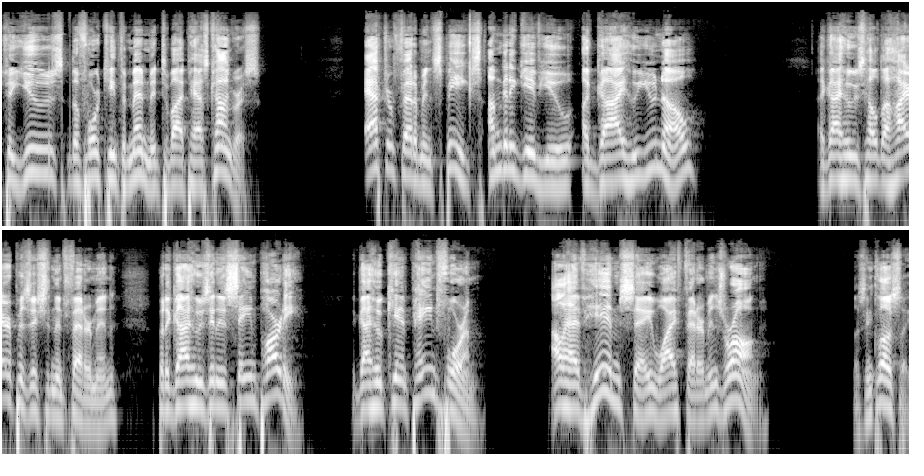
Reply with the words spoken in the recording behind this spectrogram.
to use the 14th Amendment to bypass Congress after Fetterman speaks, I'm going to give you a guy who you know, a guy who's held a higher position than Fetterman, but a guy who's in his same party, a guy who campaigned for him. I'll have him say why Fetterman's wrong. Listen closely.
